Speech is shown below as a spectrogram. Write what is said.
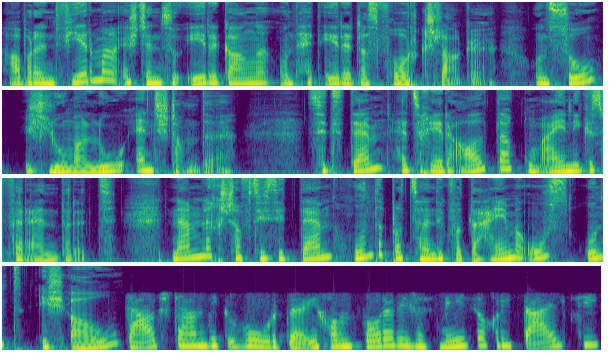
Aber eine Firma ist dann zu ihr gegangen und hat ihr das vorgeschlagen. Und so ist Lumalu entstanden. Seitdem hat sich ihr Alltag um einiges verändert. Nämlich schafft sie seitdem hundertprozentig von daheim aus und ist auch selbstständig geworden. Ich habe vorher ist es mehr so ein bisschen Teilzeit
